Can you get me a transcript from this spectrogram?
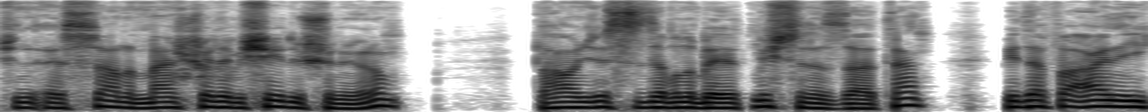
Şimdi Esra Hanım ben şöyle bir şey düşünüyorum. Daha önce siz de bunu belirtmiştiniz zaten. Bir defa aynı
